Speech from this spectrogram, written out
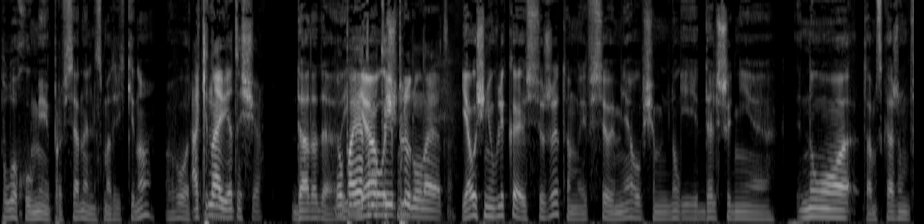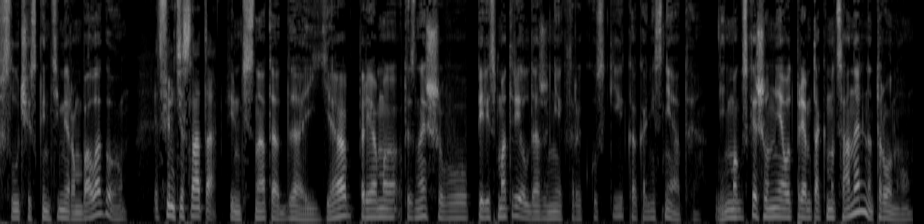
плохо умею профессионально смотреть кино. Вот. А киновед еще. Да-да-да. Ну, поэтому я ты очень, и плюнул на это. Я очень увлекаюсь сюжетом, и все, и меня, в общем, ну, и дальше не... Но, там, скажем, в случае с Кантемиром Балаговым, Это фильм «Теснота». фильм «Теснота», да, я прямо, ты знаешь, его пересмотрел даже некоторые куски, как они сняты. Я не могу сказать, что он меня вот прям так эмоционально тронул,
